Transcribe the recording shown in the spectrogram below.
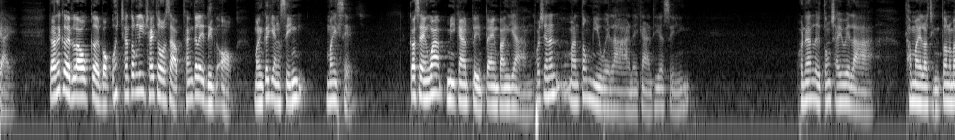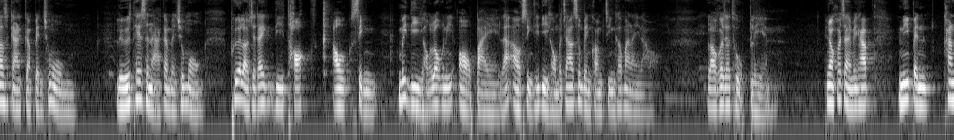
หญ่ ๆ แต่ถ้าเกิดเราเกิดบอกว่าฉันต้องรีบใช้โทรศัพท์ฉันก็เลยดึงออก มันก็ยังซิงค์ไม่เสร็จ ก็แสดงว่ามีการเปลี่ยนแปลงบางอย่าง เพราะฉะนั้นมันต้องมีเวลาในการที่จะซิงค์เพราะนั้นเลยต้องใช้เวลาทำไมเราถึงต้องนมัสการกันเป็นชั่วโมง หรือเทศนากันเป็นชั่วโมง เพื่อเราจะได้ดีท็อกเอาสิ่ง ไม่ดีของโลกนี้ออกไป และเอาสิ่งที่ดีของพระเจ้าซึ่งเป็นความจริงเข้ามาในเรา เราก็จะถูกเปลี่ยนพี่น้องเข้าใจไหมครับ นี่เป็นขั้น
